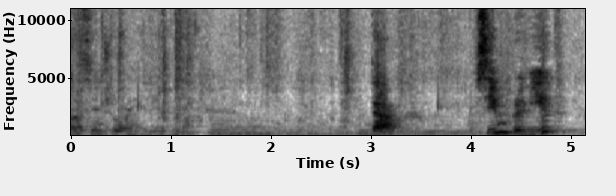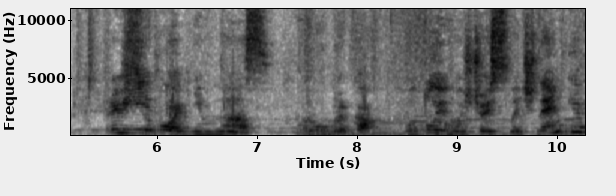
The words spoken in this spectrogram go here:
нічого не нема. Так, всім привіт! Привіт! Сьогодні в нас рубрика Готуємо щось смачненьке.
